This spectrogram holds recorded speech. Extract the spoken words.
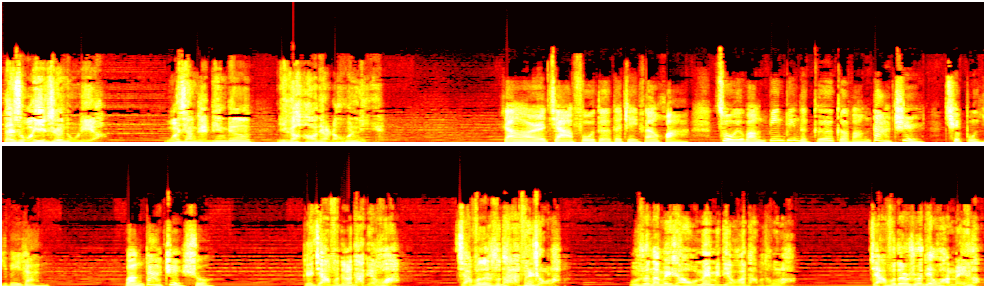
但是我一直努力啊。我想给冰冰一个好点的婚礼。然而贾福德的这番话，作为王冰冰的哥哥王大志却不以为然。王大志说：“给贾福德打电话，贾福德说他俩分手了。我说那为啥我妹妹电话打不通了？贾福德说电话没了。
